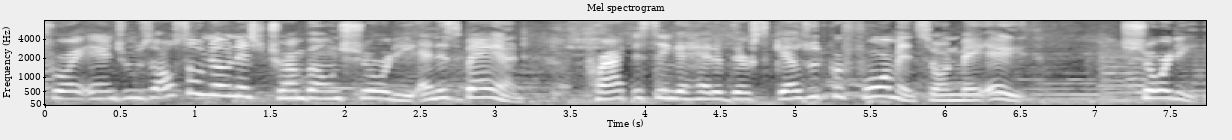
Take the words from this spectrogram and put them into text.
Troy Andrews, also known as Trombone Shorty, and his band, practicing ahead of their scheduled performance on May 8th. Shorty,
